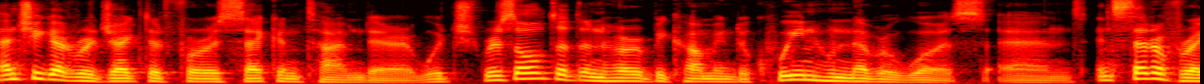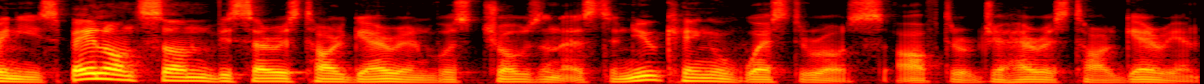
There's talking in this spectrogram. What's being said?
And she got rejected for a second time there, which resulted in her becoming the queen who never was, and instead of Rhaenys, Baelon's son Viserys Targaryen was chosen as the new king of Westeros after Jaehaerys Targaryen.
